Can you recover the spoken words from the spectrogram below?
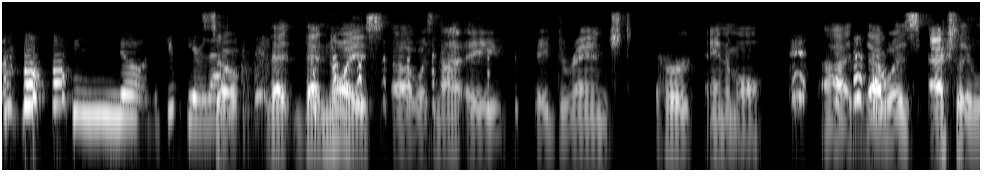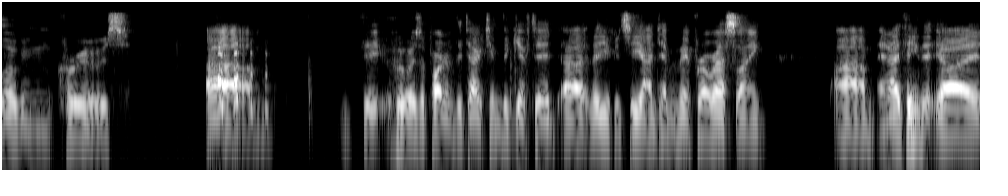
no! Did you hear that? So that that noise uh, was not a a deranged hurt animal. Uh, that was actually Logan Cruz, um, the, who was a part of the tag team, the Gifted, uh, that you can see on Tampa Bay Pro Wrestling. Um, and I think that uh,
